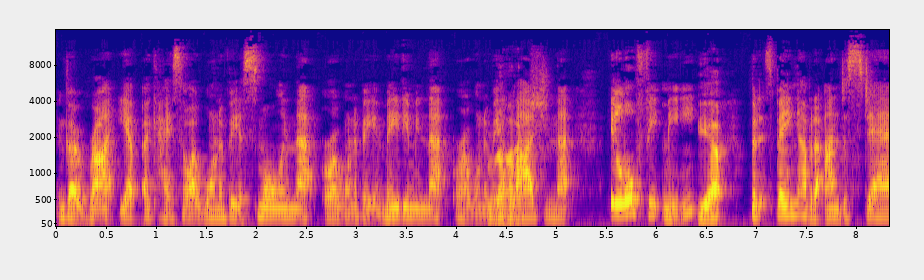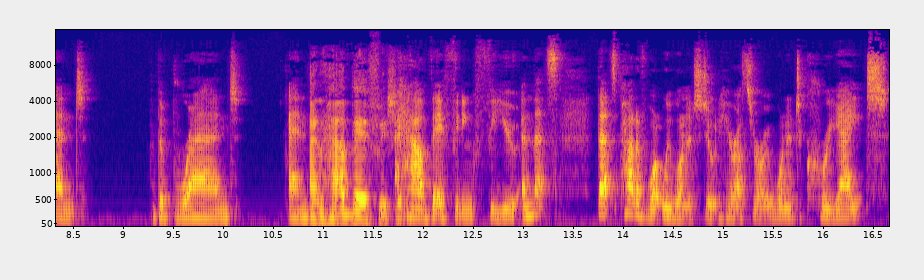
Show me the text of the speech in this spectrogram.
and go right. Yep, okay, so I want to be a small in that, or I want to be a medium in that, or I want to be Right. a large in that. It'll all fit me, Yeah. but it's being able to understand the brand and And how they're fitting. how they're fitting for you. And that's that's part of what we wanted to do at Hear Us Raw. We wanted to create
